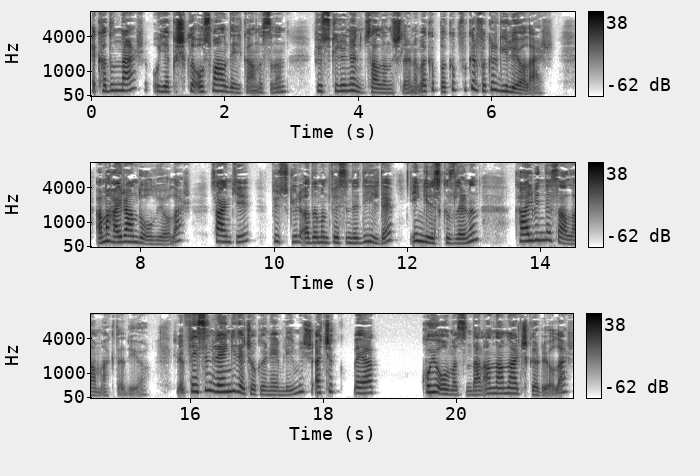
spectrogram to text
E, kadınlar o yakışıklı Osmanlı delikanlısının püskülünün sallanışlarına bakıp bakıp fıkır fıkır gülüyorlar. Ama hayran da oluyorlar. Sanki püskül adamın fesinde değil de İngiliz kızlarının kalbinde sallanmakta diyor. Şimdi fesin rengi de çok önemliymiş. Açık veya koyu olmasından anlamlar çıkarıyorlar.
